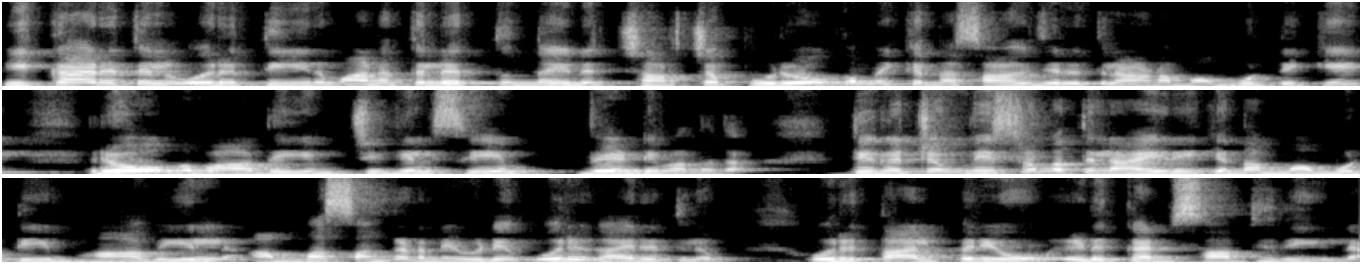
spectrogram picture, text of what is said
ഇക്കാര്യത്തിൽ ഒരു തീരുമാനത്തിൽ എത്തുന്നതിന് ചർച്ച പുരോഗമിക്കുന്ന സാഹചര്യത്തിലാണ് മമ്മൂട്ടിക്ക് രോഗബാധയും ചികിത്സയും വേണ്ടി വന്നത് തികച്ചും വിശ്രമത്തിലായിരിക്കുന്ന മമ്മൂട്ടി ഭാവിയിൽ അമ്മ സംഘടനയുടെ ഒരു കാര്യത്തിലും ഒരു താല്പര്യവും എടുക്കാൻ സാധ്യതയില്ല.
